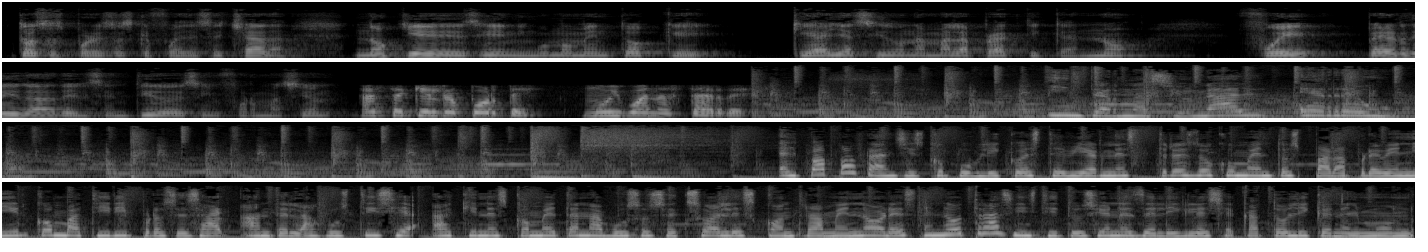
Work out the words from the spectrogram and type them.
Entonces por eso es que fue desechada. No quiere decir en ningún momento que, que haya sido una mala práctica, no. Fue pérdida del sentido de esa información. Hasta aquí el reporte. Muy buenas tardes. Internacional RU. El Papa Francisco publicó este viernes tres documentos para prevenir, combatir y procesar ante la justicia a quienes cometan abusos sexuales contra menores en otras instituciones de la Iglesia Católica en el mundo.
